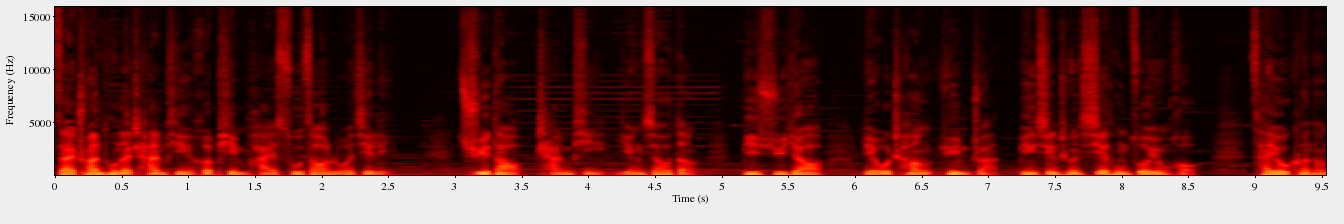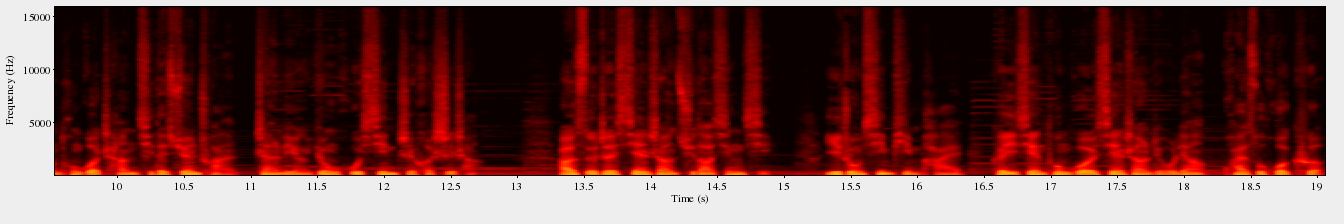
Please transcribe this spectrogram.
在传统的产品和品牌塑造逻辑里，渠道、产品、营销等必须要流畅运转并形成协同作用后，才有可能通过长期的宣传占领用户心智和市场。而随着线上渠道兴起，一众新品牌可以先通过线上流量快速获客。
